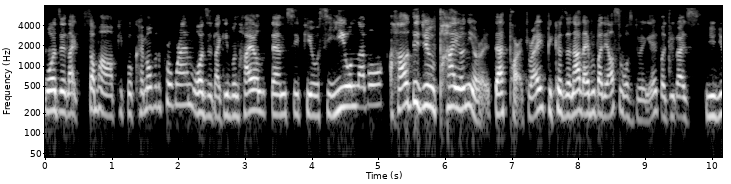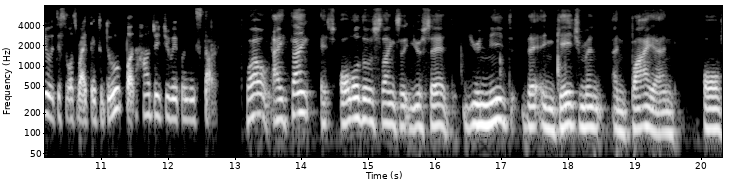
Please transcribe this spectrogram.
Was it like somehow people came up with the program? Was it like even higher than CPO CEO level? How did you pioneer it, that part, right? Because not everybody else was doing it, but you guys, you knew this was the right thing to do. But how did you even start? Well, I think it's all of those things that you said. You need the engagement and buy in of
